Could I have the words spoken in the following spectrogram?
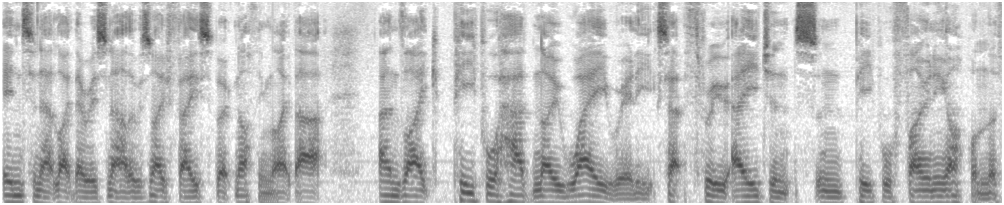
internet like there is now, there was no Facebook, nothing like that. And like people had no way really, except through agents and people phoning up on the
